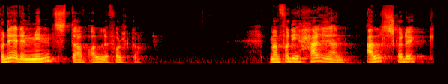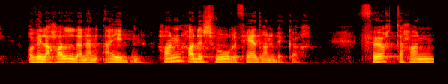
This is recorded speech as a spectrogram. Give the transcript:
for det er det minste av alle folka, men fordi Herren elsker dykk og ville holde den eiden han hadde svoret fedrene dykkar, førte, han,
